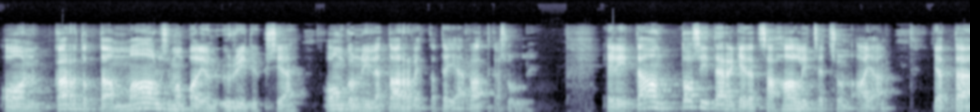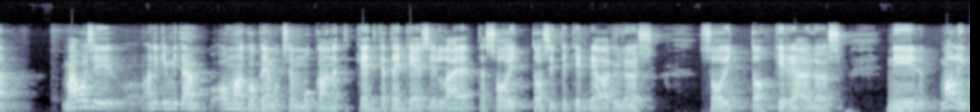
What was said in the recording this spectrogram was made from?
on kartoittaa mahdollisimman paljon yrityksiä, onko niillä tarvetta teidän ratkaisulle. Eli tämä on tosi tärkeää, että sä hallitset sun ajan. Ja että mä voisin ainakin mitään oman kokemuksen mukaan, että ketkä tekee sillä että soitto, sitten kirjaa ylös, soitto, kirjaa ylös, niin mä olin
